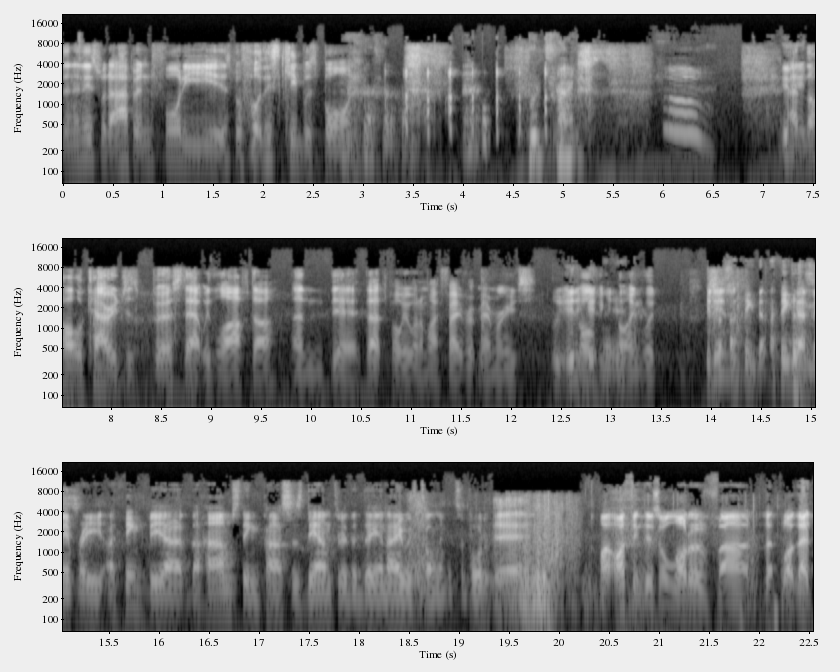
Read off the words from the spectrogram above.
And then this would have happened 40 years before this kid was born. Good train. and the whole carriage just burst out with laughter. And yeah, that's probably one of my favourite memories It- it- involving it- Collingwood. It is. I think that, I think that memory. I think the uh, the Harmes thing passes down through the DNA with Collingwood supporters. Yeah. I, I think there's a lot of uh, that, like that.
